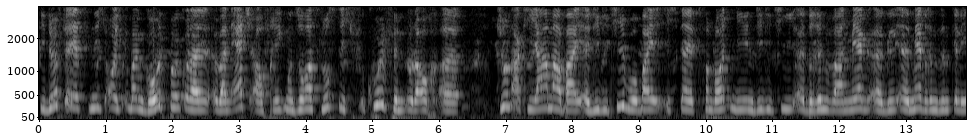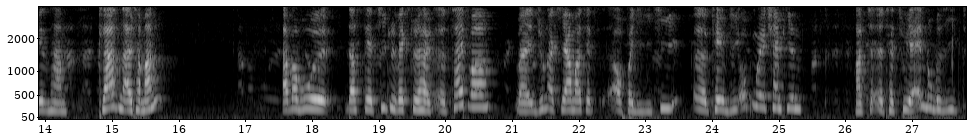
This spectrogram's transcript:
ihr dürft ja jetzt nicht euch über einen Goldberg oder über einen Edge aufregen und sowas lustig cool finden oder auch äh, Jun Akiyama bei äh, DDT, wobei ich da jetzt von Leuten, die in DDT äh, drin waren, mehr, äh, äh, mehr drin sind, gelesen haben. Klar ist ein alter Mann, aber wohl, dass der Titelwechsel halt äh, Zeit war, weil Jun Akiyama ist jetzt auch bei DDT äh, KOD Openweight Champion, hat äh, Tetsuya Endo besiegt.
